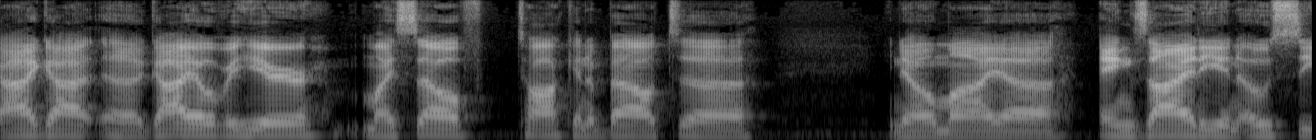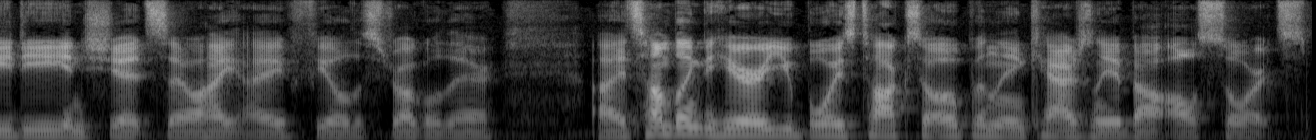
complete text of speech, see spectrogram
Guy got a guy over here, myself talking about uh, you know my uh, anxiety and OCD and shit. So I, I feel the struggle there. Uh, it's humbling to hear you boys talk so openly and casually about all sorts.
